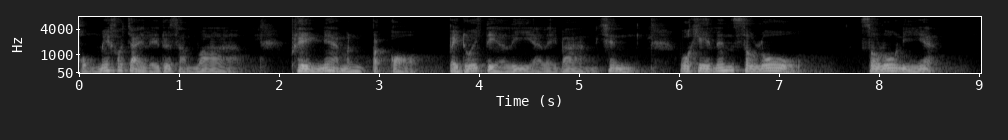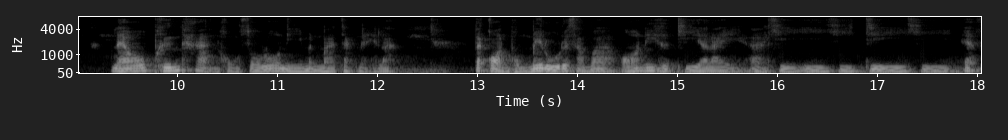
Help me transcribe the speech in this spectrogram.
ผมไม่เข้าใจเลยด้วยซ้ำว่า เพลงเนี่ยมันประกอบ ไปด้วย theory อะไรบ้าง เช่น โอเคเล่นโซโล่โซโล่นี้อะแล้วพื้นฐานของโซโล่นี้มันมาจากไหนล่ะ แต่ก่อนผมไม่รู้ด้วยซ้ำว่า อ๋อ นี่คือคีย์อะไร อ่า คีย์ E คีย์ G คีย์ F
